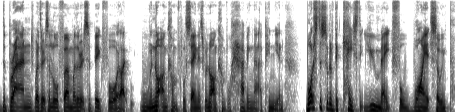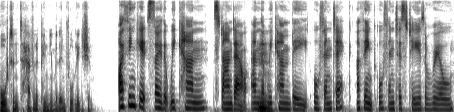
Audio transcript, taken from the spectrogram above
the brand, whether it's a law firm, whether it's a big four, like we're not uncomfortable saying this, we're not uncomfortable having that opinion. What's the sort of the case that you make for why it's so important to have an opinion within thought leadership? I think it's so that we can stand out and that we can be authentic. I think authenticity is a real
